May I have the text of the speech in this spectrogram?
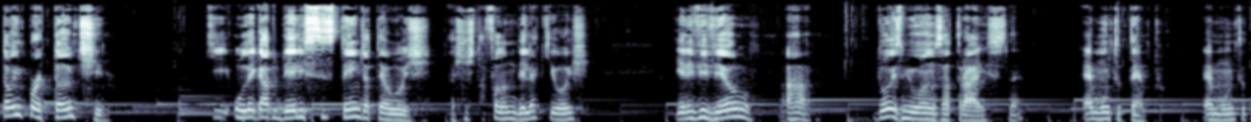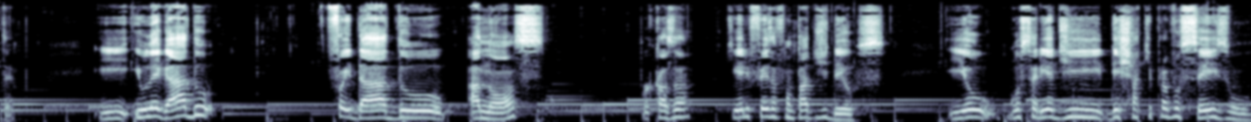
tão importante que o legado dele se estende até hoje. A gente está falando dele aqui hoje. E ele viveu há dois mil anos atrás, né? É muito tempo. É muito tempo. E, e o legado foi dado a nós por causa que ele fez a vontade de Deus. E eu gostaria de deixar aqui para vocês um,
